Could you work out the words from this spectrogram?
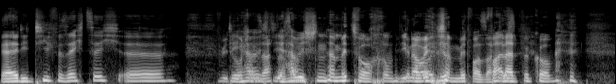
ja. Die tiefe 60, äh, Wie die habe ich, hab ich schon am Mittwoch um die genau, ich am Mittwoch sagte. geballert bekommen.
